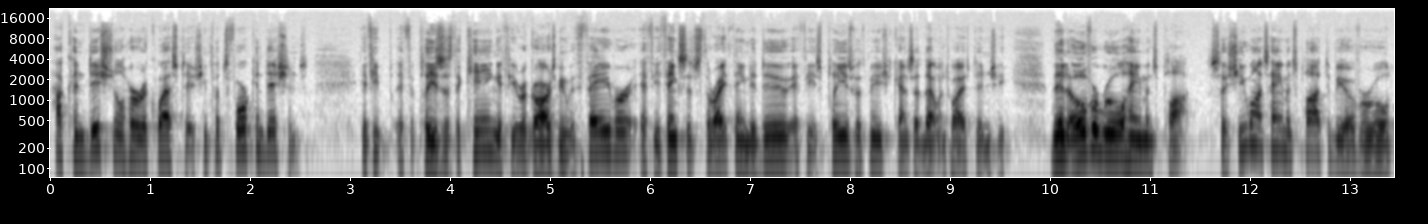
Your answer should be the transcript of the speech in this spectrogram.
how conditional her request is. She puts four conditions. If, he, if it pleases the king, if he regards me with favor, if he thinks it's the right thing to do, if he's pleased with me, she kind of said that one twice, didn't she? Then overrule Haman's plot. So she wants Haman's plot to be overruled,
